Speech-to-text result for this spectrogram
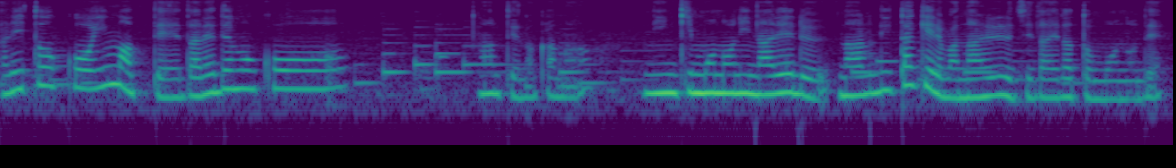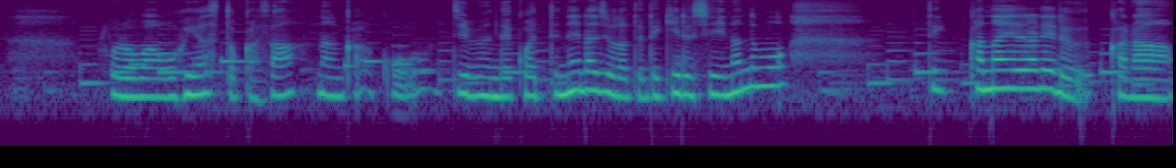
割とこう今って誰でもこうなんていうのかな人気者になれるなりたければなれる時代だと思うのでフォロワーを増やすとかさなんかこう自分でこうやってねラジオだってできるし何でもで叶えられるから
